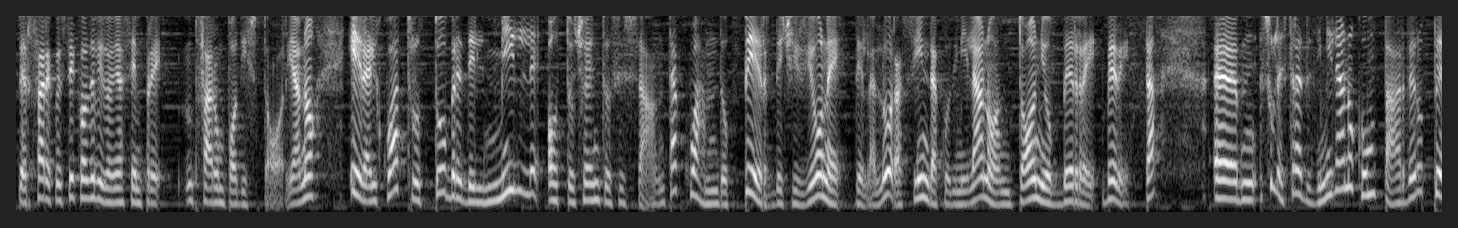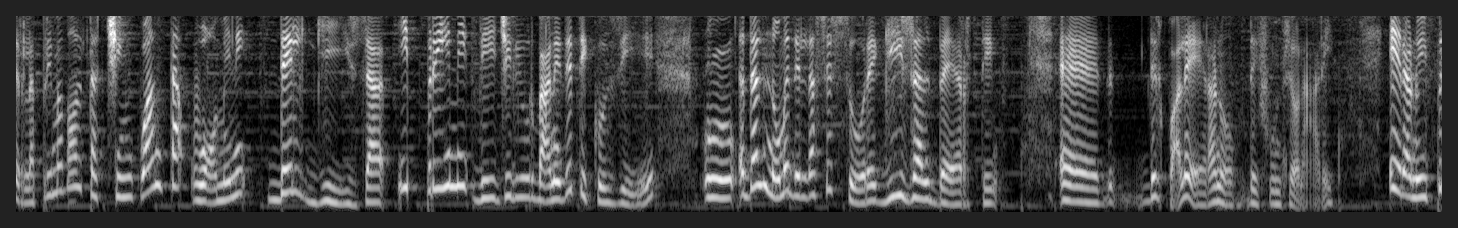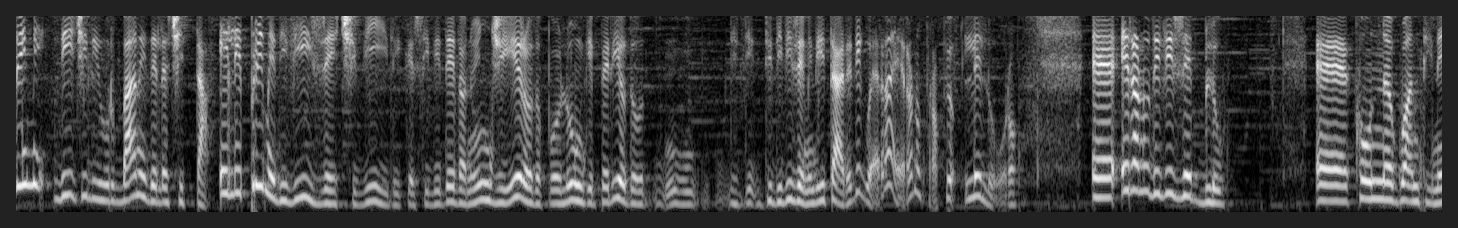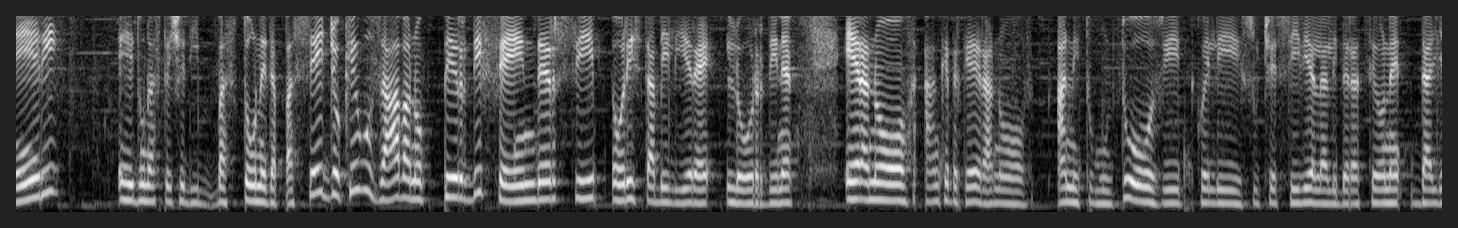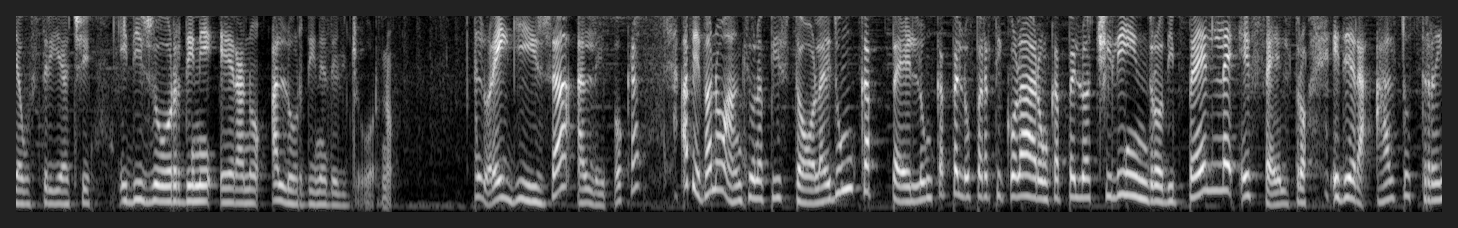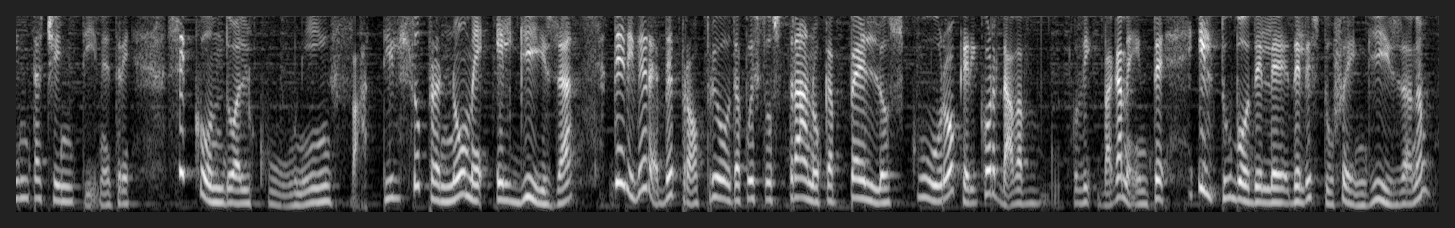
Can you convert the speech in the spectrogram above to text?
per fare queste cose bisogna sempre fare un po' di storia, no? Era il 4 ottobre del 1860 quando per decisione dell'allora sindaco di Milano Antonio Berre, Beretta ehm, sulle strade di Milano comparvero per la prima volta 50 uomini del Ghisa, i primi vigili urbani, detti così mh, mm, dal nome dell'assessore Ghisa Alberti, eh, del quale erano dei funzionari erano i primi vigili urbani della città e le prime divise civili che si vedevano in giro dopo un lunghi periodi mm, di, di, di, divise militari e di guerra erano proprio le loro. Eh, erano divise blu, eh, con guanti neri, ed una specie di bastone da passeggio che usavano per difendersi o ristabilire l'ordine. Erano, anche perché erano anni tumultuosi, quelli successivi alla liberazione dagli austriaci, i disordini erano all'ordine del giorno. Allora, i Ghisa all'epoca avevano anche una pistola ed un cappello, un cappello particolare, un cappello a cilindro di pelle e feltro ed era alto 30 cm. Secondo alcuni, infatti, il soprannome El Ghisa deriverebbe proprio da questo strano cappello scuro che ricordava così vagamente il tubo delle, delle stufe in ghisa, no?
